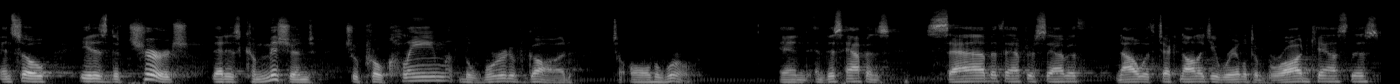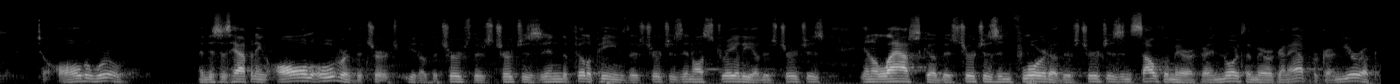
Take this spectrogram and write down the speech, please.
And so it is the church that is commissioned to proclaim the word of God to all the world. And, and this happens Sabbath after Sabbath. Now, with technology, we're able to broadcast this to all the world. And this is happening all over the church. You know, the church, there's churches in the Philippines, there's churches in Australia, there's churches in Alaska, there's churches in Florida, there's churches in South America, in North America, in Africa, in Europe,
